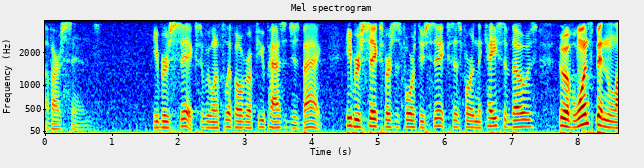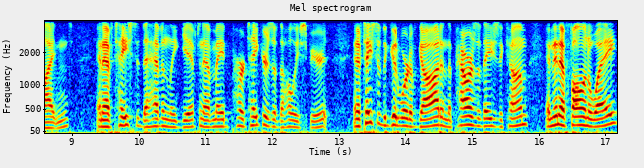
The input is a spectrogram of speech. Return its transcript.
of our sins? Hebrews 6, if we want to flip over a few passages back. Hebrews 6, verses 4 through 6 says, For in the case of those who have once been enlightened, and have tasted the heavenly gift, and have made partakers of the Holy Spirit, and have tasted the good word of God and the powers of the age to come, and then have fallen away,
